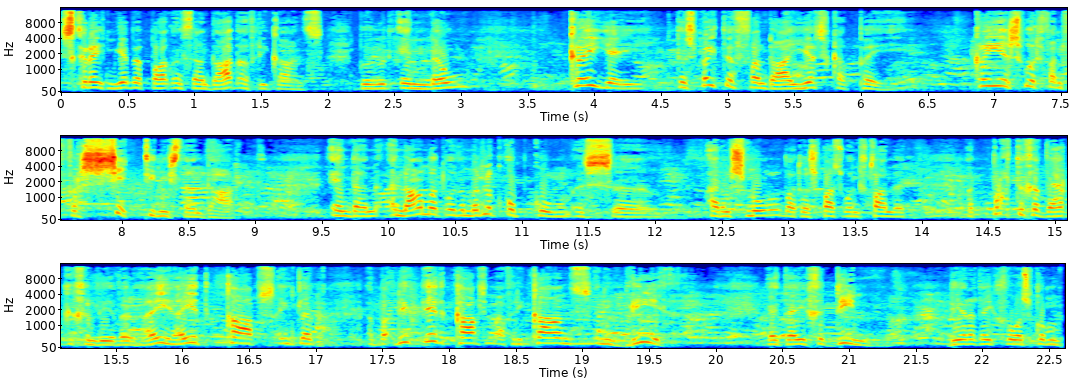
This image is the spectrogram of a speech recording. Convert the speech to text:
skryf meer bepaald in standaard Afrikaans. Byvoorbeeld en nou kry jy ten spyte van daai heerskappy kry jy 'n soort van verset teen die standaard. En dan 'n naam wat onmiddellik opkom is uh Arm Small wat ons pas ontvang het. 'n Pragtige werke gelewer. Hy hy het Kaaps eintlik nie net Kaaps maar Afrikaans in die breë het hy gedien deurdat hy vir ons kom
